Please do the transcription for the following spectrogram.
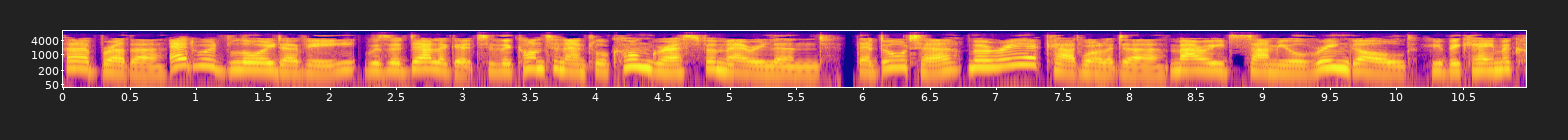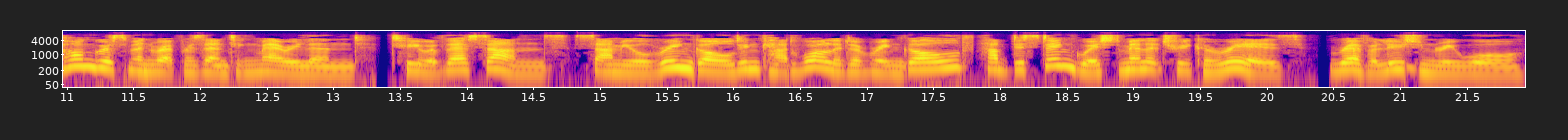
Her brother, Edward Lloyd IV, was a delegate to the Continental Congress for Maryland. Their daughter, Maria Cadwalader, married Samuel Ringgold, who became a congressman representing Maryland. Two of their sons, Samuel Ringgold and Cadwalader Ringgold, had distinguished military careers. Revolutionary War.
